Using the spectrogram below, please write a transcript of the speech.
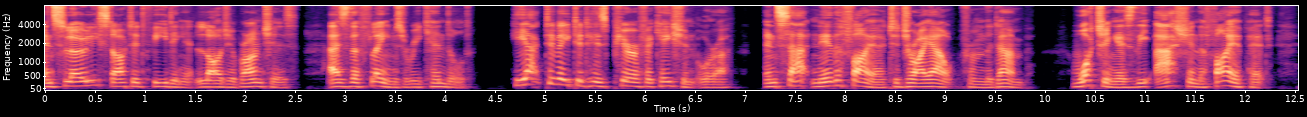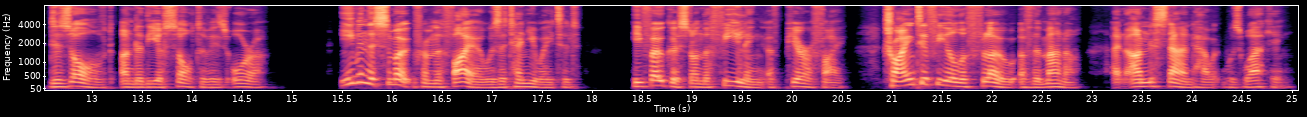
and slowly started feeding it larger branches as the flames rekindled. He activated his purification aura and sat near the fire to dry out from the damp watching as the ash in the fire pit dissolved under the assault of his aura. Even the smoke from the fire was attenuated. He focused on the feeling of purify, trying to feel the flow of the mana and understand how it was working.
